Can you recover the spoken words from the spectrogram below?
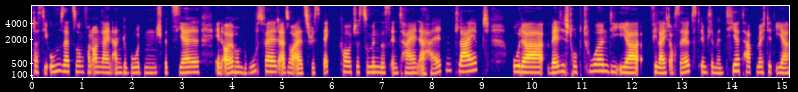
dass die Umsetzung von Online-Angeboten speziell in eurem Berufsfeld, also als Respect-Coaches zumindest in Teilen erhalten bleibt? Oder welche Strukturen, die ihr vielleicht auch selbst implementiert habt, möchtet ihr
